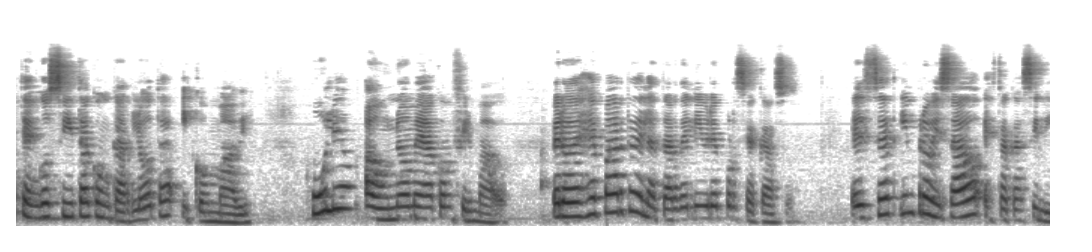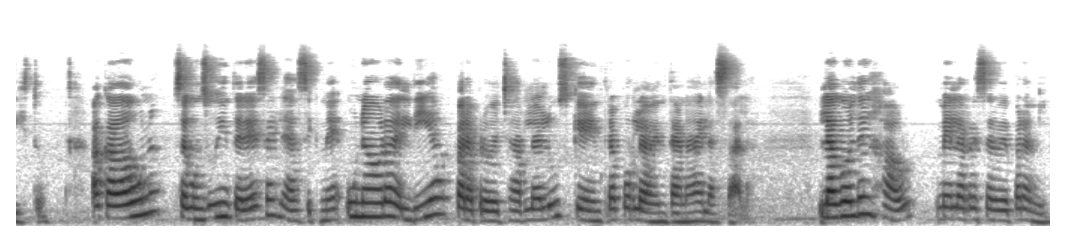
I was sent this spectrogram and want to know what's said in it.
tengo cita con Carlota y con Mavi. Julio aún no me ha confirmado, pero dejé parte de la tarde libre por si acaso. El set improvisado está casi listo. A cada uno, según sus intereses, le asigné una hora del día para aprovechar la luz que entra por la ventana de la sala. La Golden Hour me la reservé para mí.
